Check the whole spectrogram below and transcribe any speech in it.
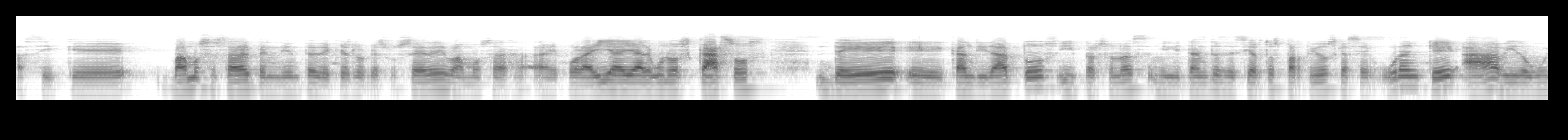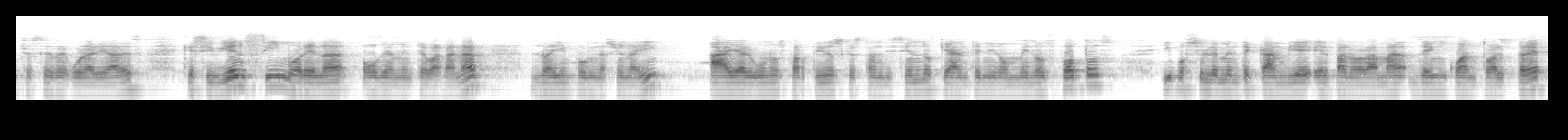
Así que vamos a estar al pendiente de qué es lo que sucede. Vamos a, por ahí hay algunos casos de eh, candidatos y personas militantes de ciertos partidos que aseguran que ha habido muchas irregularidades, que si bien sí Morena obviamente va a ganar, no hay impugnación ahí. Hay algunos partidos que están diciendo que han tenido menos votos y posiblemente cambie el panorama de en cuanto al PREP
